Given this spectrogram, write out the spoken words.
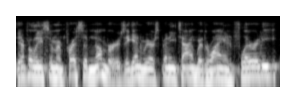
Definitely some impressive numbers. Again, we are spending time with Ryan Flaherty,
